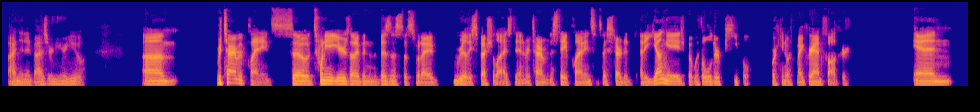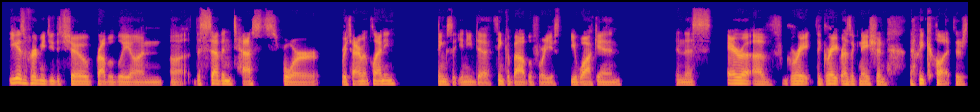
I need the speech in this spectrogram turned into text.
find an advisor near you. Um, retirement planning. So 28 years that I've been in the business, that's what I really specialized in retirement estate planning since I started at a young age, but with older people working with my grandfather. And you guys have heard me do the show probably on uh, the seven tests for retirement planning, things that you need to think about before you you walk in in this era of great the great resignation that we call it. There's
